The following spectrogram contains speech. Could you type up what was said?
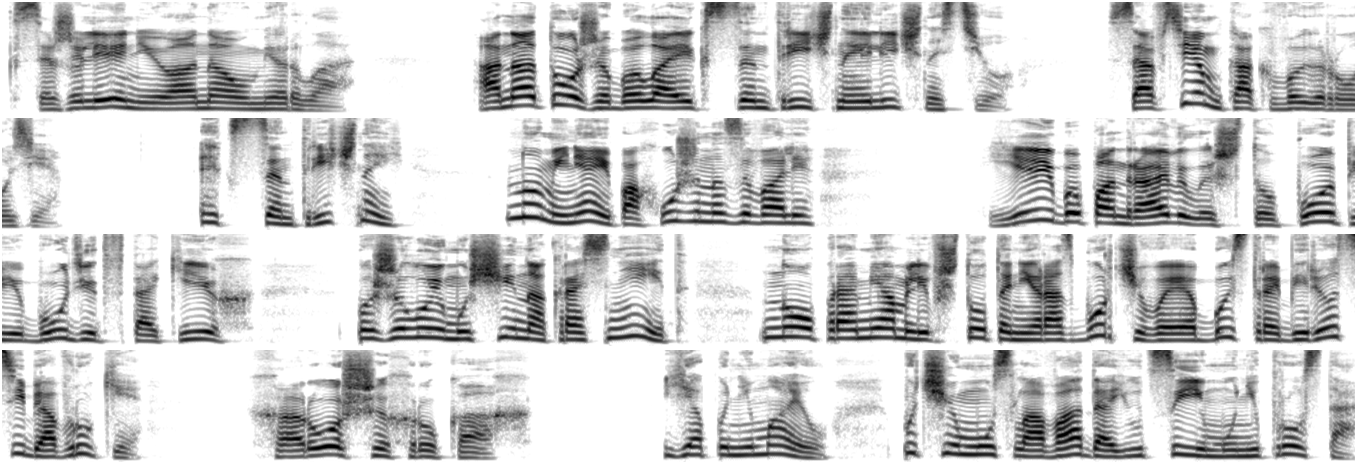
К сожалению, она умерла. Она тоже была эксцентричной личностью. Совсем как вы, Рози. Эксцентричной? Ну, меня и похуже называли. Ей бы понравилось, что Поппи будет в таких... Пожилой мужчина краснеет, но, промямлив что-то неразборчивое, быстро берет себя в руки. Хороших руках. Я понимаю, почему слова даются ему непросто.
